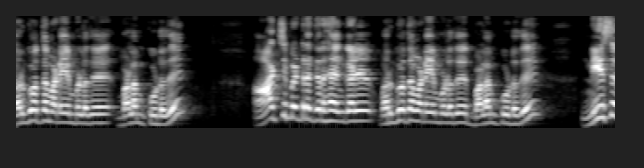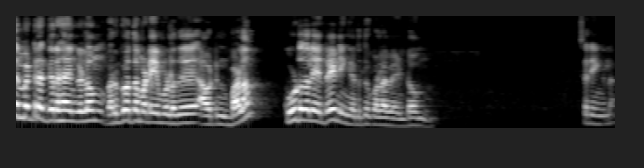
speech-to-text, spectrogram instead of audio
வர்க்கோத்தம் அடையும் பொழுது பலம் கூடுது. ஆட்சி பெற்ற கிரகங்கள் வர்க்கோத்தம் அடையும் பொழுது பலம் கூடுது. நீசம் பெற்ற கிரகங்களும் வர்க்கோத்தம் அடையும் பொழுது அவற்றின் பலம் கூடுதல் என்றே நீங்கள் எடுத்துக்கொள்ள வேண்டும். சரிங்களா?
